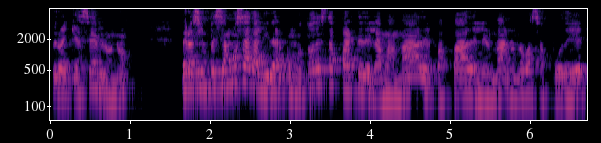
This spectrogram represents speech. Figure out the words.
pero hay que hacerlo, ¿no? Pero si empezamos a validar como toda esta parte de la mamá, del papá, del hermano, no vas a poder,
